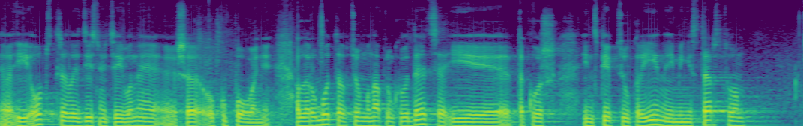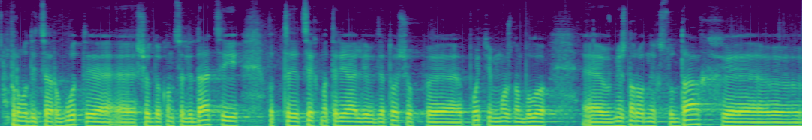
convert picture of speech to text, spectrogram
е, і обстріли здійснюються, і вони е, ще окуповані. Але робота в цьому напрямку ведеться, і також інспекцію України і міністерством проводиться роботи е, щодо консолідації от е, цих матеріалів для того, щоб е, потім можна було е, в міжнародних судах е,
